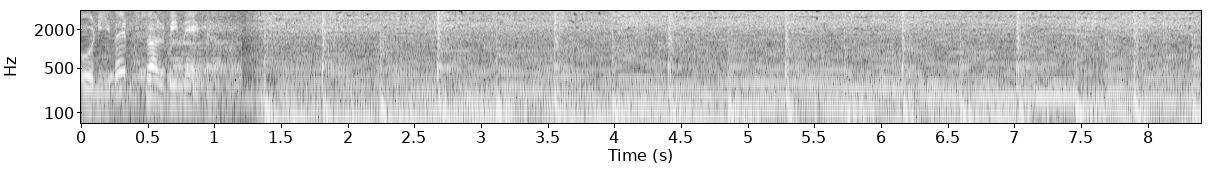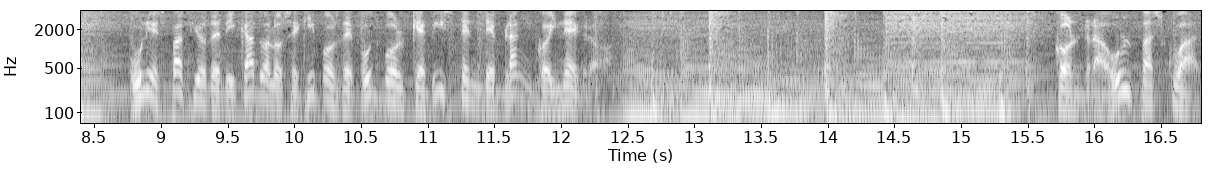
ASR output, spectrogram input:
Universo Albinegro. Un espacio dedicado a los equipos de fútbol que visten de blanco y negro. Con Raúl Pascual.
